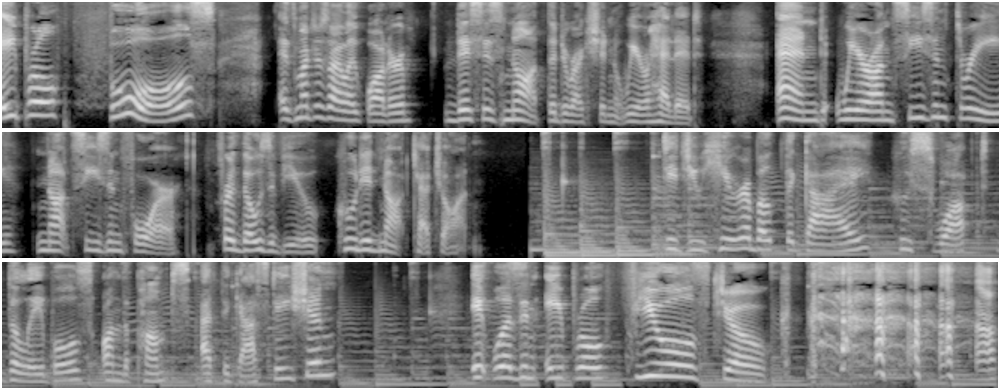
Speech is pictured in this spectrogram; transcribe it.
April Fools! As much as I like water, this is not the direction we are headed. And we are on season three, not season four, for those of you who did not catch on. Did you hear about the guy who swapped the labels on the pumps at the gas station? It was an April Fuels joke.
